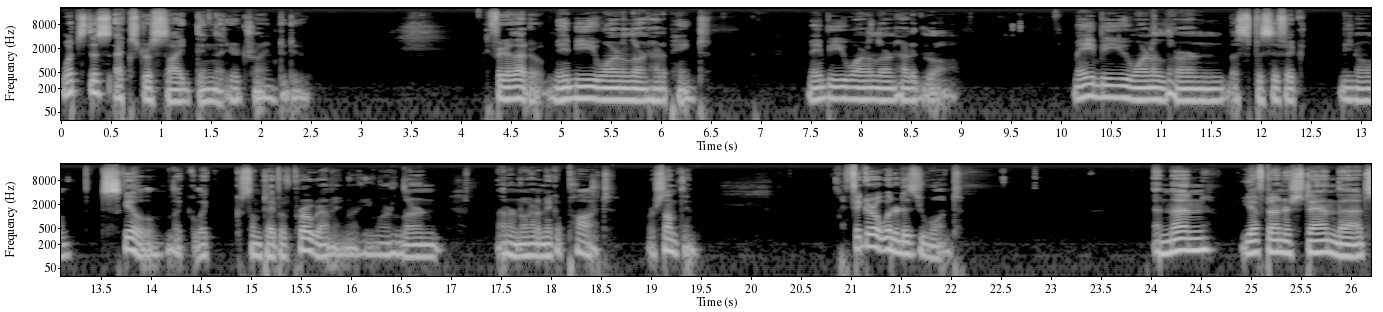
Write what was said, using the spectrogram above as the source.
What's this extra side thing that you're trying to do? Figure that out. Maybe you want to learn how to paint. Maybe you want to learn how to draw. Maybe you want to learn a specific, you know, skill, like like some type of programming, or you want to learn, I don't know, how to make a pot or something. Figure out what it is you want. And then you have to understand that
